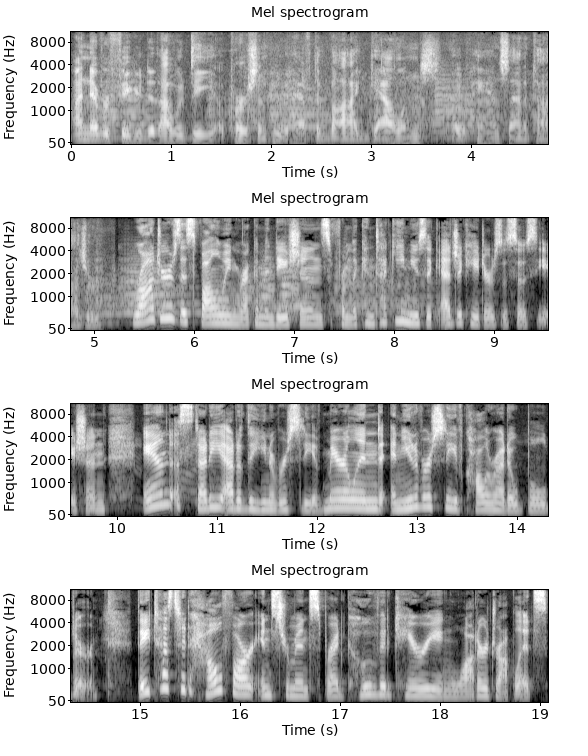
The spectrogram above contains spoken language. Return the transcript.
I never figured that I would be a person who would have to buy gallons of hand sanitizer Rogers is following recommendations from the Kentucky Music Educators Association and a study out of the University of Maryland and University of Colorado Boulder. They tested how far instruments spread COVID carrying water droplets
